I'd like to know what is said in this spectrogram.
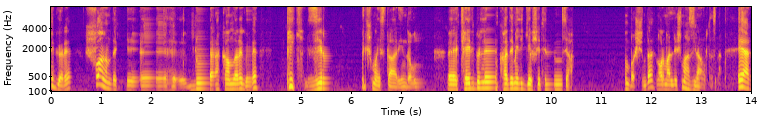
göre şu andaki e, rakamlara göre pik zirve 3 Mayıs tarihinde oldu. E, tedbirlerin kademeli gevşetilmesi başında normalleşme Haziran ortasında. Eğer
